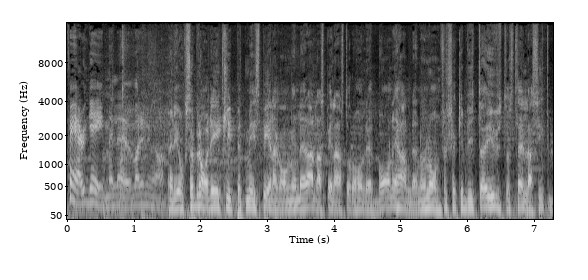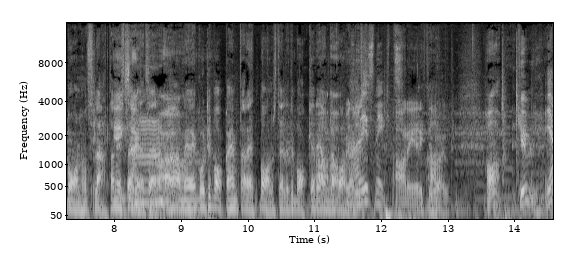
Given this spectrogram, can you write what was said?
fair game eller vad det nu var. Men det är också bra det är klippet med spelargången där alla spelarna står och håller ett barn i handen och någon försöker byta ut och ställa sitt barn hos Zlatan Exakt. istället. Mm. Och han eh, går tillbaka och hämtar ett barn och ställer tillbaka det andra barnet. precis. Ja, det är snyggt. Ja, det är riktigt bra gjort. Ja, kul. Ja.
